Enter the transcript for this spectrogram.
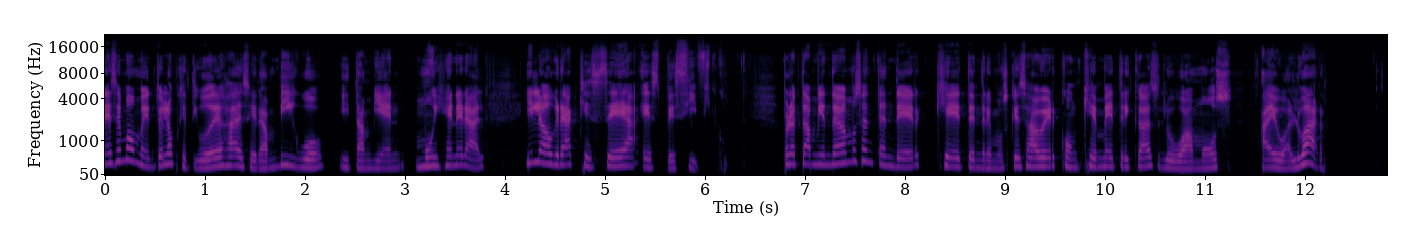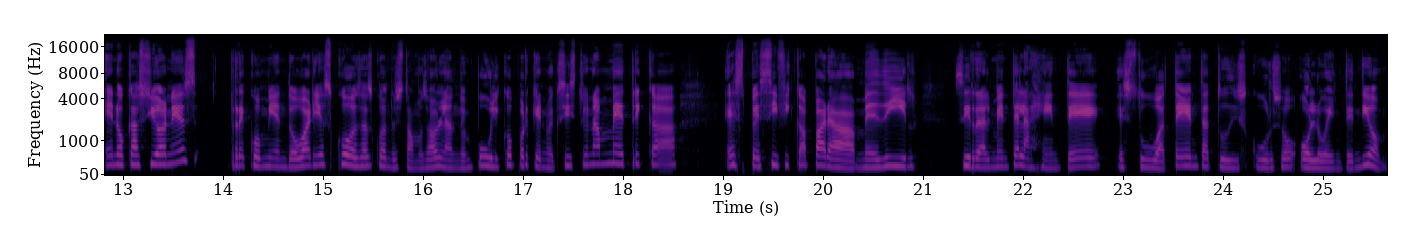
ese momento el objetivo deja de ser ambiguo y también muy general y logra que sea específico. Pero también debemos entender que tendremos que saber con qué métricas lo vamos a evaluar. En ocasiones recomiendo varias cosas cuando estamos hablando en público porque no existe una métrica específica para medir si realmente la gente estuvo atenta a tu discurso o lo entendió.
